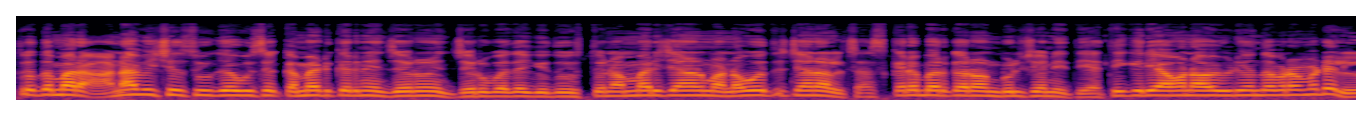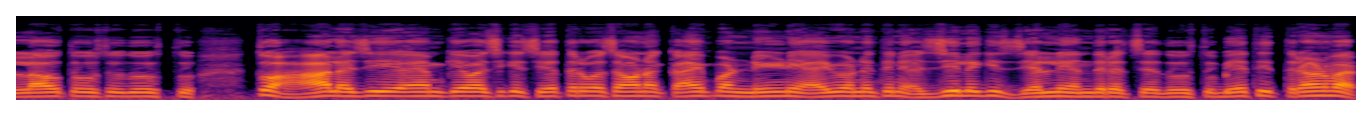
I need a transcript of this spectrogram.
તો તમારે આના વિશે શું કહેવું છે? કમેન્ટ કરીને જરૂર જરૂર બતાવી દોસ્તો. અમારી ચેનલમાં નવું તો ચેનલ સબસ્ક્રાઈબર કરવાનું ભૂલશો નહીં. તેથી કરી આવવાના વીડિયો તમારા માટે લાવતો છું દોસ્તો. તો હાલ હજી એમ કહેવાય છે કે છેતર વસાવાના કાંઈ પણ નિર્ણય આવ્યો નથી ને હજી લગી જેલની અંદર જ છે દોસ્તો. બેથી ત્રણ વાર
